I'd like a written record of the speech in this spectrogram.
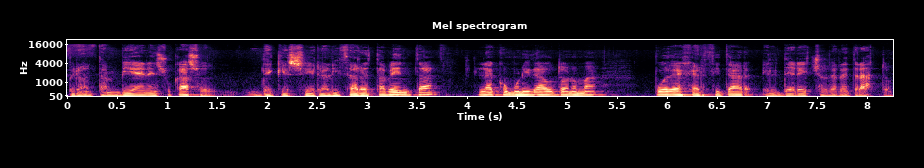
pero también en su caso de que se realizara esta venta, la comunidad autónoma puede ejercitar el derecho de retrasto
